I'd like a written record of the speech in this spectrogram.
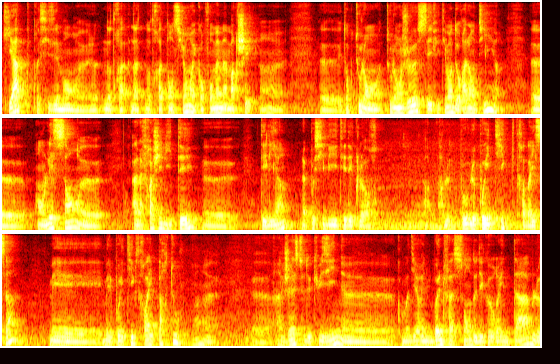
qui happent précisément euh, notre, notre, attention et qu'en font même un marché. donc tout l'enjeu, c'est effectivement de ralentir euh, en laissant euh, à la fragilité euh, des liens la possibilité d'éclore. Le, poétique travaille ça, mais, mais le poétique travaille partout. Hein. un geste de cuisine, comment dire, une bonne façon de décorer une table,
